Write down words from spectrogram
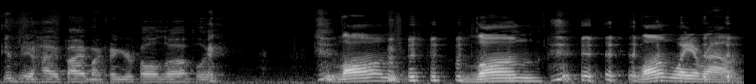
Give me a high five. My finger falls off. Like Long long long way around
